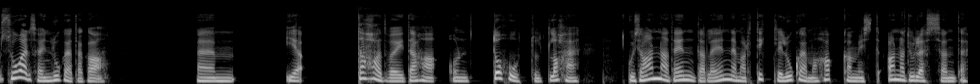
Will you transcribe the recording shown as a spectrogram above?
suvel sain lugeda ka. Tahad või ei taha, on tohutult lahe, kui sa annad endale ennem artikli lugema hakkamist, annad ülesande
